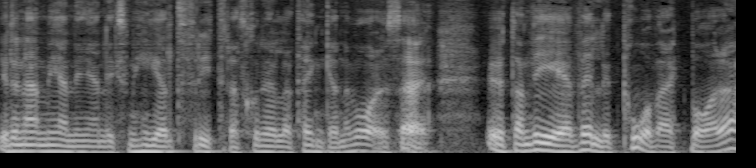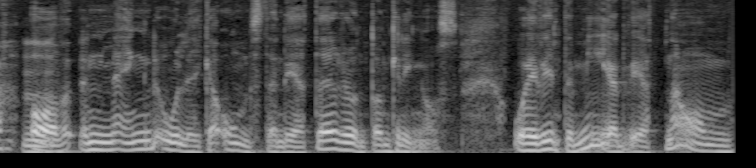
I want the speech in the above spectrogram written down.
i den här meningen liksom helt fritt rationella tänkande varelser. Utan vi är väldigt påverkbara mm. av en mängd olika omständigheter runt omkring oss. Och är vi inte medvetna om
